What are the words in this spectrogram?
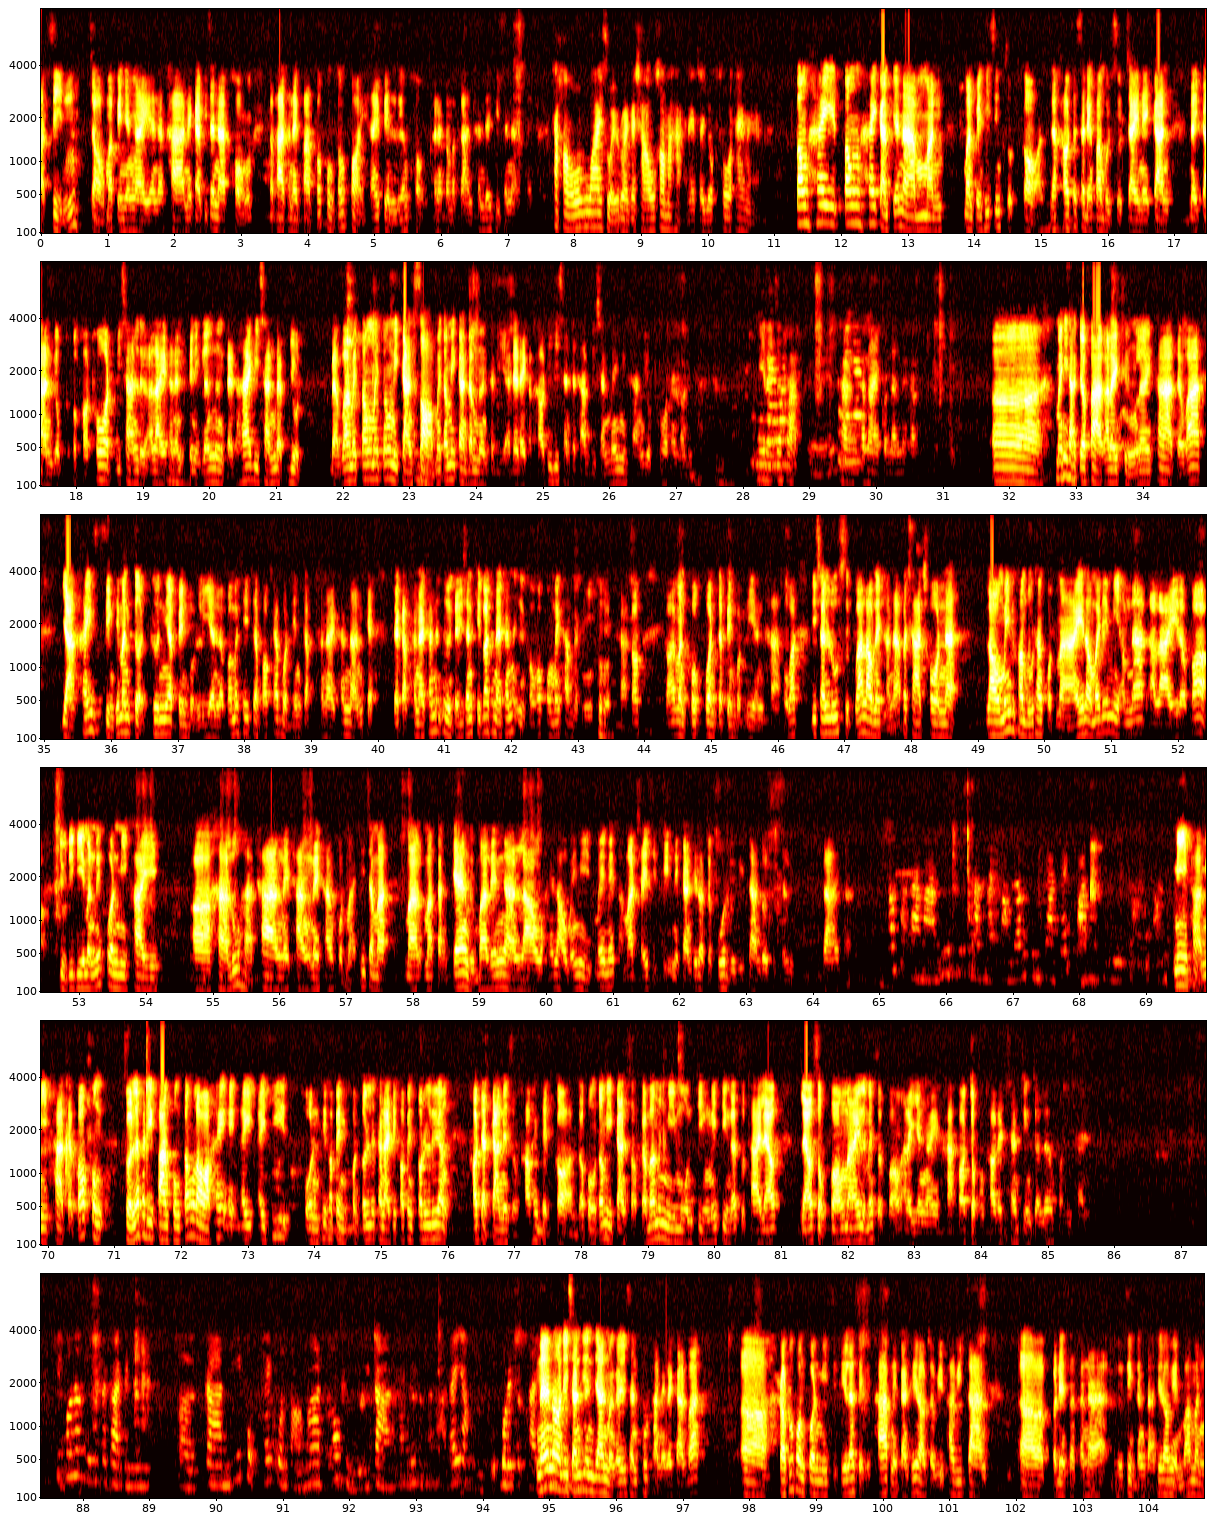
ตัดสินจะออกมาเป็นยังไงนะคะ ในการพิจารณาของสภาทนายความก็คงต้องปล่อยให้เป็นเรื่องของคณะกรรมการท่านได้พิจารณาไปถ้าเขาไหว้สวยรวยกระเช้าเข้ามาหาเนี่ยจะยกโทษให้ไหมฮะต้องให้ต้องให้การพิจารณามันมันเป็นที่สิ้นสุดก่อน แล้วเขาจะแสดงความบริสุทธิ์ใจในการ ในการยกขอโทษดิฉันหรืออะไร อันนั้นเป็นอีกเรื่องหนึ่งแต่ถ้าให้ดิฉันแบบหยุด แบบว่าไม่ต้องไม่ต้องมีการสอบ ไม่ต้องมีการดำเนินคดีใดๆกับเขาที่ดิฉันจะทำดิฉันไม่มีทางยกโทษให้เขาดิมีอะไรจะฝากถึงทางทนายคนนั้นไหมครับ เออไม่อยากจะฝากอะไรถึงเลยค่ะ แต่ว่าอยากให้สิ่งที่มันเกิดขึ้นเนี่ยเป็นบทเรียนแล้วก็ไม่ใช่เฉพาะแค่บทเรียนกับทนายท่านนั้นแต่ แต่กับทนายท่านอื่นแต่ดิฉันคิดว่าทนายท่านอื่นเขาก็คงไม่ทำแบบนี้ค่ะก็ก็มันควรจะเป็นบทเรียนค่ะ เพราะว่าดิฉันรู้สึกว่าเราในฐานะประชาชนน่ะเราไม่มีความรู้ทางกฎหมาย เราไม่ได้มีอำนาจอะไร แล้วก็อยู่ดีๆ มันไม่ควรมีใครหาลู่หาทางในทางในทางกฎหมายที่จะมามามากลั่นแกล้งหรือมาเล่นงานเราให้เราไม่มีไม่ไม่สามารถใช้สิทธิในการที่เราจะพูดหรือวิจารณ์โดยสุจริตได้ค่ะ มีค่ะมีค่ะแต่ก็คงส่วนเรื่องคดีความคงต้องรอให้ไอ้ไอ้ไอที่คนที่เขาเป็นคนต้นเรื่องทนายที่เขาเป็นต้นเรื่องเขาจัดการในส่วนเขาให้เสร็จก่อน ก็คงต้องมีการสอบกันว่ามันมีมูลจริงไม่จริงและสุดท้ายแล้ว แล้วส่งฟ้องไหมหรือไม่ส่งฟ้องอะไรยังไงค่ะพอจบของเขาได้วดิฉันจึงจะเริ่มของดิฉันคิดว่าเรื่องนี้จะกลายเป็นการที่ปลุกให้คนสามารถเข้าถึงวิจารณ์เรื่องศาสนาได้อย่าง บริสุทธิ์ใจแน่นอนดิฉันยืนยันเหมือนกับดิฉันพูดผ่านในรายการว่าเอ่อเราทุกคนควรมีสิทธิและเสรีภาพในการที่เราจะวิพากษ์วิจารณ์เอ่อประเด็นศาสนาหรือสิ่งต่าง ๆ ที่เราเห็นว่ามัน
